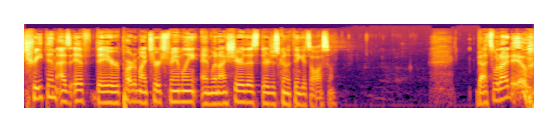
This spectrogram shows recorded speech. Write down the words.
treat them as if they're part of my church family, and when I share this, they're just going to think it's awesome. That's what I do.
